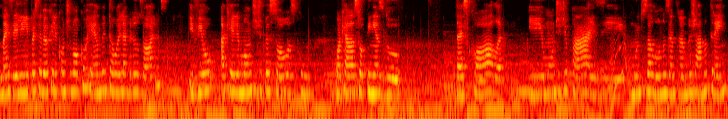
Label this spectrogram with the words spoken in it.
mas ele percebeu que ele continuou correndo, então ele abriu os olhos e viu aquele monte de pessoas com, com aquelas roupinhas do, da escola e um monte de pais e muitos alunos entrando já no trem.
